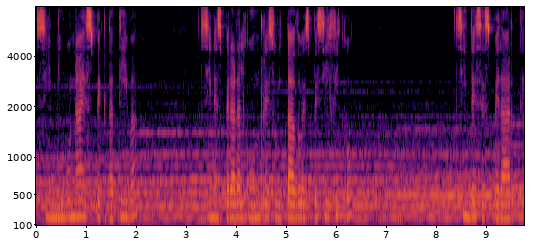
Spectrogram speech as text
sin ninguna expectativa sin esperar algún resultado específico, sin desesperarte.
